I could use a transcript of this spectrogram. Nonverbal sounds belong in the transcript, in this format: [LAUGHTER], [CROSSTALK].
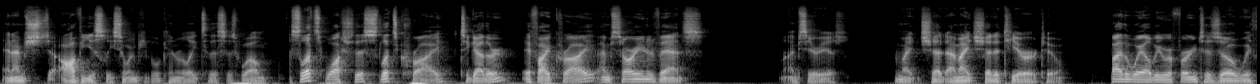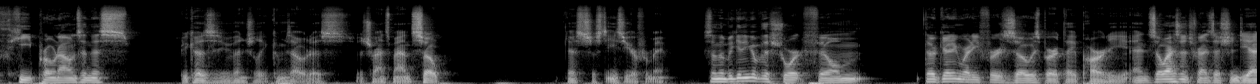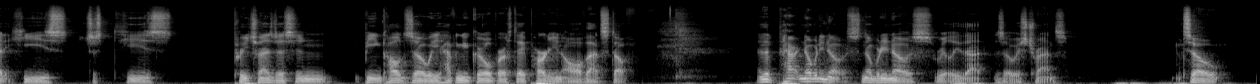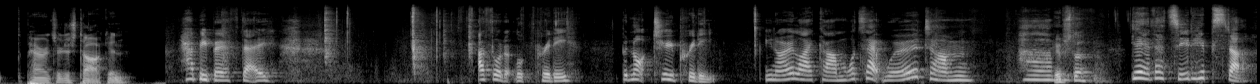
and I'm sh- obviously so many people can relate to this as well. So let's watch this. Let's cry together. If I cry, I'm sorry in advance. I'm serious. I might shed I might shed a tear or two. By the way, I'll be referring to Zoe with he pronouns in this because eventually it comes out as a trans man. So it's just easier for me. So in the beginning of the short film, they're getting ready for Zoe's birthday party, and Zoe hasn't transitioned yet. He's just he's pre-transition, being called Zoe, having a girl birthday party, and all of that stuff. And the parent, nobody knows. Nobody knows really that Zoe is trans. So the parents are just talking. Happy birthday. I thought it looked pretty, but not too pretty. You know, like um, what's that word? Um, Hipster? yeah, that's it, hipster.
